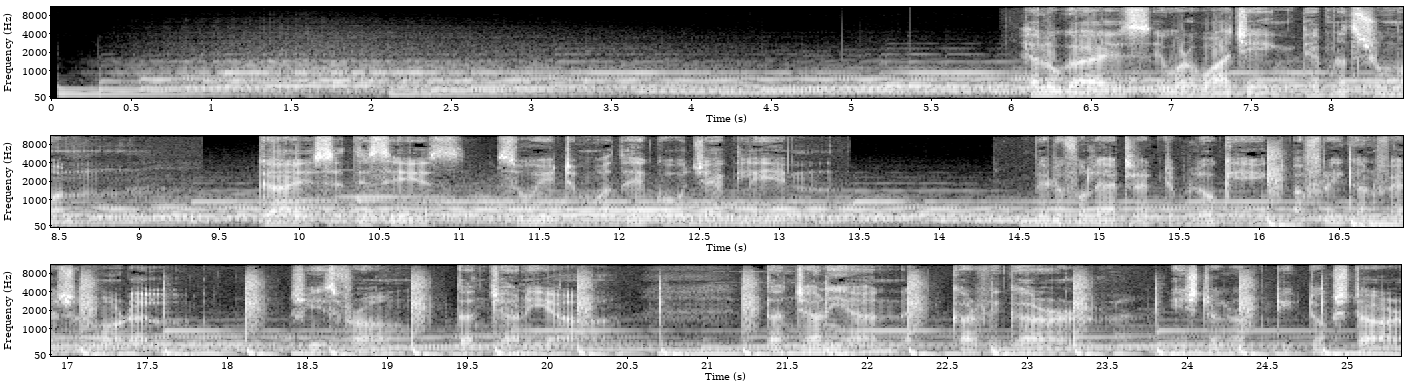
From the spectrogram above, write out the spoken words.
Hello guys, you are watching Debnath Suman. Guys, this is sweet Madeko Jackline. Beautiful, attractive looking African fashion model. She is from Tanzania. Tanzanian curvy girl, Instagram TikTok star,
